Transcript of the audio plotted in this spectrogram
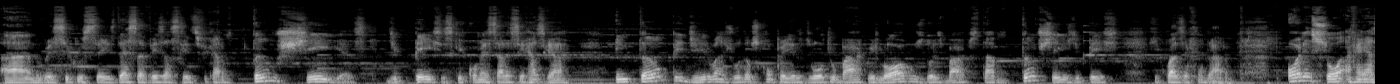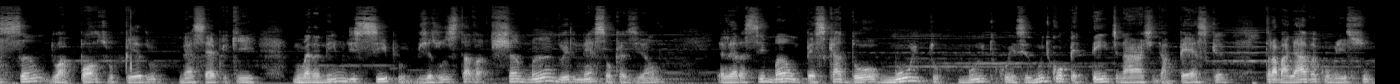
ah, no versículo 6, dessa vez as redes ficaram tão cheias de peixes que começaram a se rasgar. Então pediram ajuda aos companheiros do outro barco, e logo os dois barcos estavam tão cheios de peixe que quase afundaram. Olha só a reação do apóstolo Pedro nessa época que não era nem um discípulo, Jesus estava chamando ele nessa ocasião. Ele era Simão, pescador muito, muito conhecido, muito competente na arte da pesca, trabalhava com isso.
